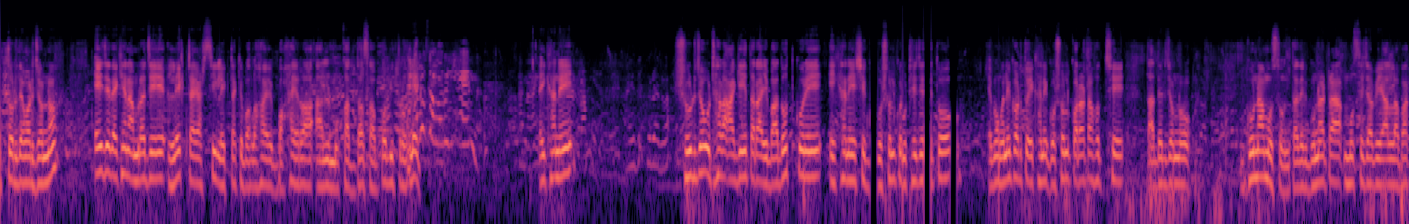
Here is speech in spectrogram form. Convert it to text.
উত্তর দেওয়ার জন্য। এই যে দেখেন আমরা যে লেকটায় আসছি, লেকটাকে বলা হয় বহায়রা আল মুকাদ্দাস, পবিত্র লেক। এইখানে সূর্য ওঠার আগে তারা ইবাদত করে এখানে এসে গোসল করে উঠে যেত এবং মনে করতো এখানে গোসল করাটা হচ্ছে তাদের জন্য গুণা মুসুন, তাদের গুণাটা মুছে যাবে আল্লাপাক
